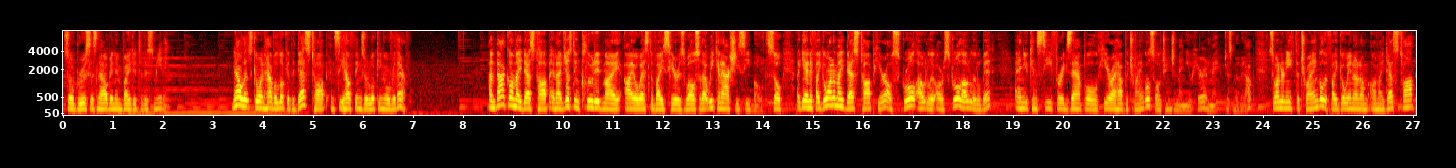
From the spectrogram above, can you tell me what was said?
So Bruce has now been invited to this meeting. Now let's go and have a look at the desktop and see how things are looking over there. I'm back on my desktop and I've just included my iOS device here as well so that we can actually see both. So again, if I go onto my desktop here, I'll scroll out a little or scroll out a little bit and you can see, for example, here I have the triangle, so I'll change the menu here and may just move it up. So underneath the triangle, if I go in on, um, on my desktop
